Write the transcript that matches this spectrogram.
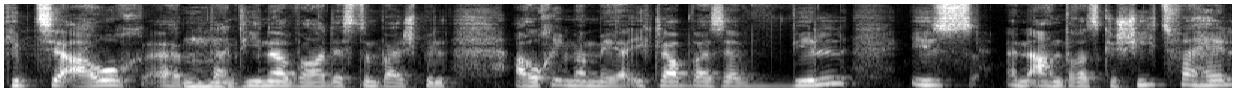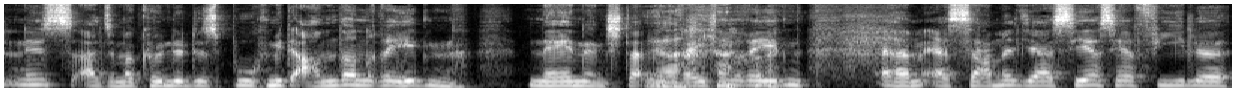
gibt es ja auch. Ähm, mhm. War das zum Beispiel auch auch immer mehr. Ich glaube, was er will, ist ein anderes Geschichtsverhältnis. Also man könnte das Buch mit anderen Reden nennen, statt ja. mit rechten Reden. Ähm, er sammelt ja sehr, sehr viele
